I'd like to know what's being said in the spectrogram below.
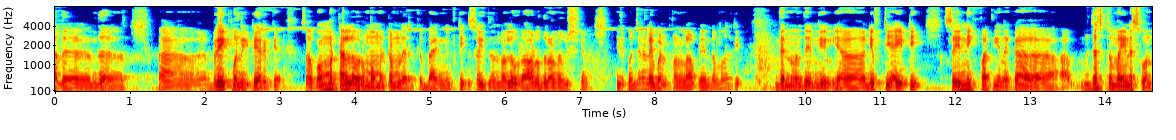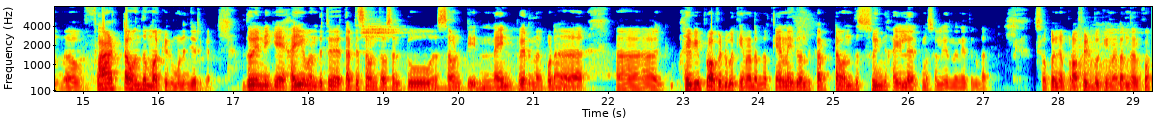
அதை வந்து பிரேக் பண்ணிக்கிட்டே இருக்குது ஸோ மொமெண்டமில் ஒரு மொமெண்டமில் இருக்குது பேங்க் நிஃப்டி ஸோ இது வந்து நல்ல ஒரு ஆறுதலான விஷயம். இது கொஞ்சம் ரிலேபிள் பண்ணலாம் அப்படின்ற மாதிரி. தென் வந்து நிஃப்டி ஐடி. ஸோ இன்றைக்கி பார்த்தீங்கன்னாக்கா ஜஸ்ட் மைனஸ் ஒன் ஃப்ளாட்டாக வந்து மார்க்கெட் முடிஞ்சிருக்கு. இதோ இன்றைக்கி ஹை வந்துட்டு thirty seven thousand two seventy nine போயிருந்தால் கூட ஹெவி ப்ராஃபிட் புக்கிங் நடந்திருக்கு ஏன்னா இது வந்து கரெக்டாக வந்து ஸ்விங் ஹையில் இருக்குன்னு சொல்லியிருந்தேன் நேற்று கூட. ஸோ கொஞ்சம் ப்ராஃபிட் புக்கிங் நடந்திருக்கும்.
